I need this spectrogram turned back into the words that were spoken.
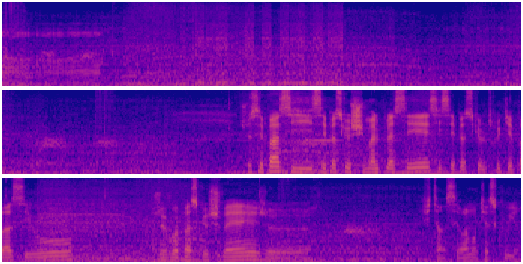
Ah. Je sais pas si c'est parce que je suis mal placé, si c'est parce que le truc est pas assez haut. Je vois pas ce que je fais, je... Putain, c'est vraiment casse-couille. hein.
